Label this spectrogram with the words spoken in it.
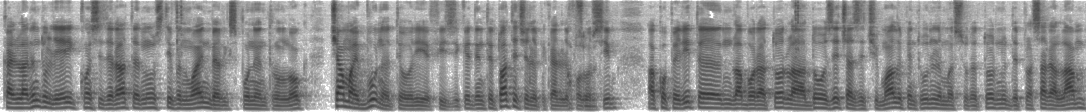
care, la rândul ei, considerată, nu Steven Weinberg spune într-un loc, cea mai bună teorie fizică, dintre toate cele pe care le Absolut. folosim, acoperită în laborator la a 20 a decimală pentru unele măsurători, nu deplasarea lamb,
